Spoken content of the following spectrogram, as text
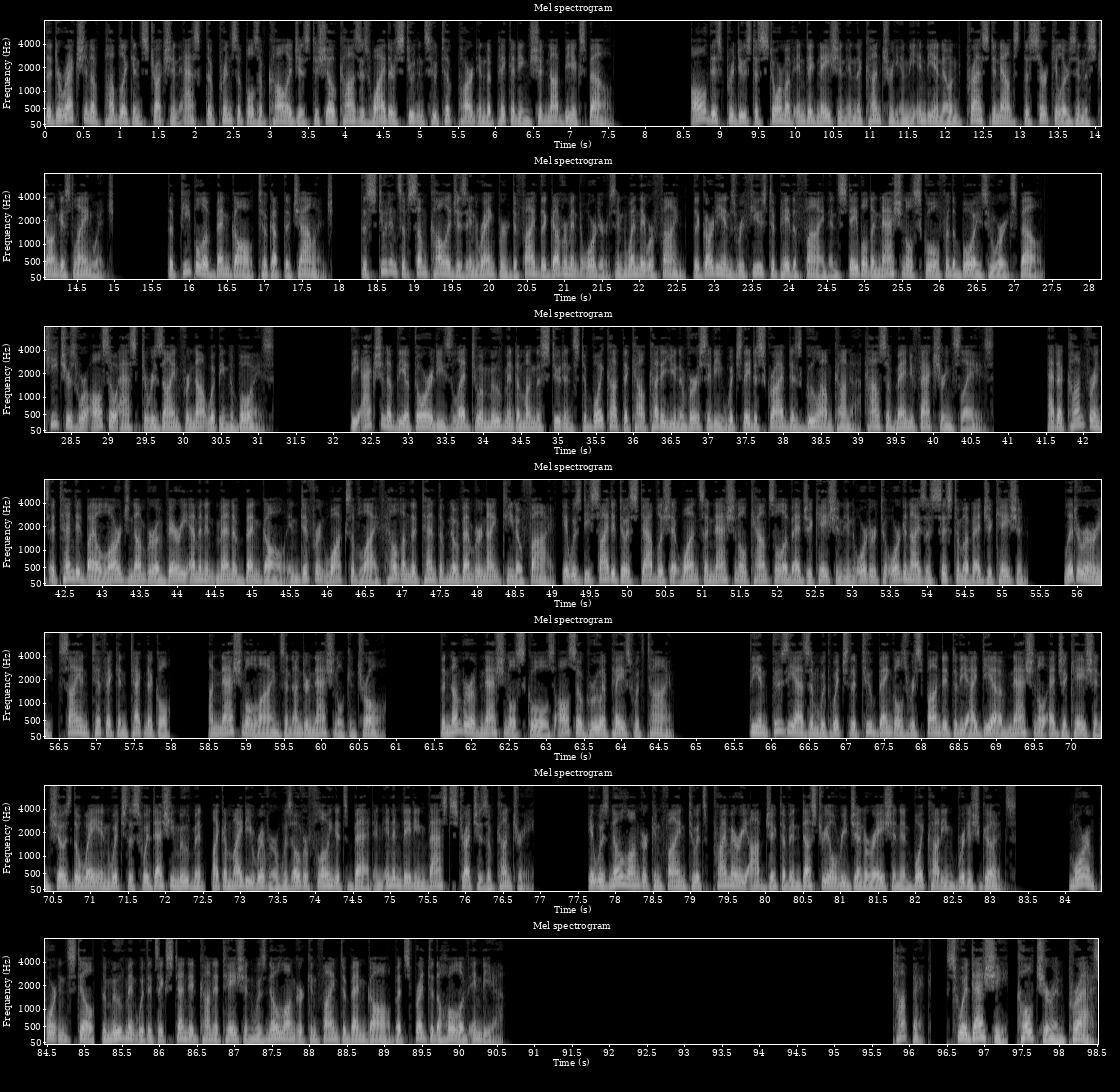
The Direction of Public Instruction asked the principals of colleges to show causes why their students who took part in the picketing should not be expelled. All this produced a storm of indignation in the country and the Indian-owned press denounced the circulars in the strongest language. The people of Bengal took up the challenge. The students of some colleges in Rangpur defied the government orders and when they were fined, the guardians refused to pay the fine and stabled a national school for the boys who were expelled. Teachers were also asked to resign for not whipping the boys. The action of the authorities led to a movement among the students to boycott the Calcutta University which they described as Gulamkhana house of manufacturing slaves. At a conference attended by a large number of very eminent men of Bengal in different walks of life held on 10 November 1905, it was decided to establish at once a National Council of Education in order to organize a system of education—literary, scientific and technical—on national lines and under national control. The number of national schools also grew apace with time. The enthusiasm with which the two Bengals responded to the idea of national education shows the way in which the Swadeshi movement, like a mighty river was overflowing its bed and inundating vast stretches of country. It was no longer confined to its primary object of industrial regeneration and boycotting British goods. More important still, the movement with its extended connotation was no longer confined to Bengal but spread to the whole of India. Swadeshi, culture and press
